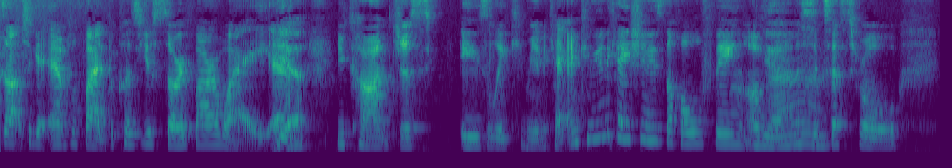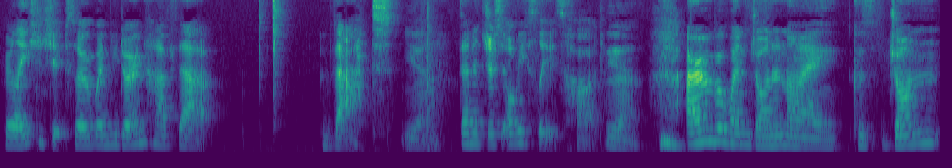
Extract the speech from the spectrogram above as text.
start to get amplified because you're so far away and Yeah. you can't just easily communicate and communication is the whole thing of Yeah. a successful relationship so when you don't have that that yeah. then it just obviously it's hard Yeah. I remember when John and I, because John,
